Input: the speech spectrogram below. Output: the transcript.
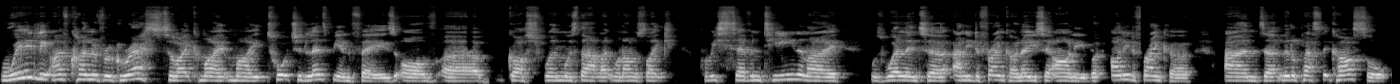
Weirdly, I've kind of regressed to like my my tortured lesbian phase of uh, gosh, when was that? Like when I was like probably seventeen, and I was well into Ani DiFranco. I know you say Ani, but Ani DiFranco and uh, Little Plastic Castle.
